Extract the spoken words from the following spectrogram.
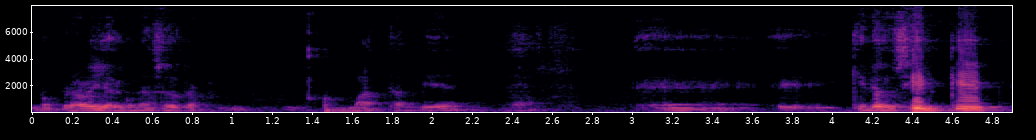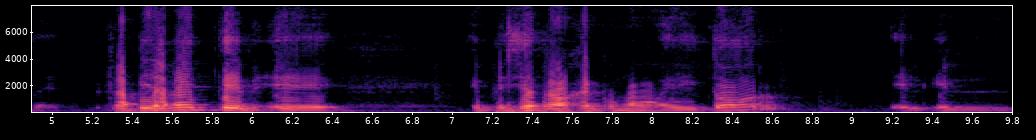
nombraba y algunas otras más también. quiero decir que rápidamente empecé a trabajar como editor. El,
